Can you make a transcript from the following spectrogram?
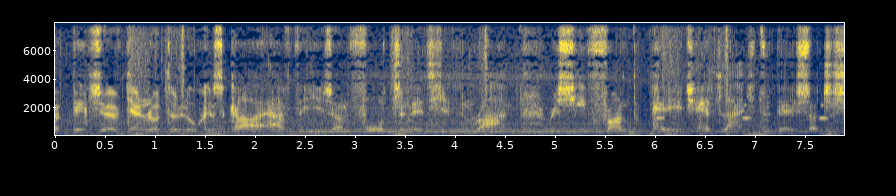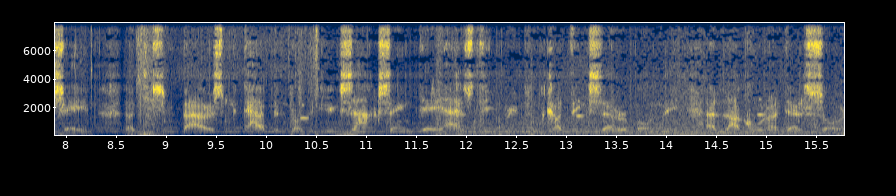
A picture of General DeLuca's car after his unfortunate hit and run received front page headlines today. Such a shame that this embarrassment happened on the exact same day as the ribbon cutting ceremony at Laguna del Sol.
